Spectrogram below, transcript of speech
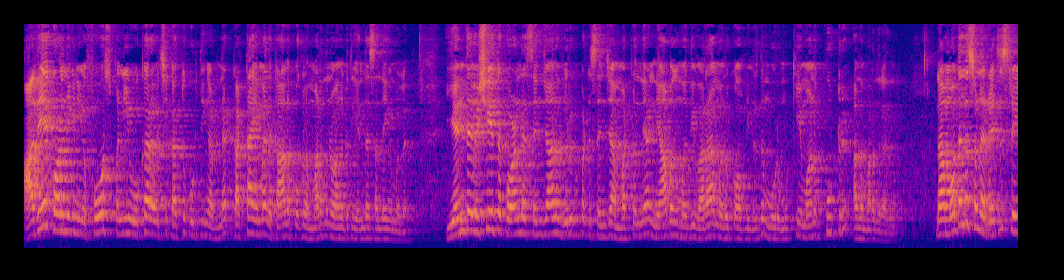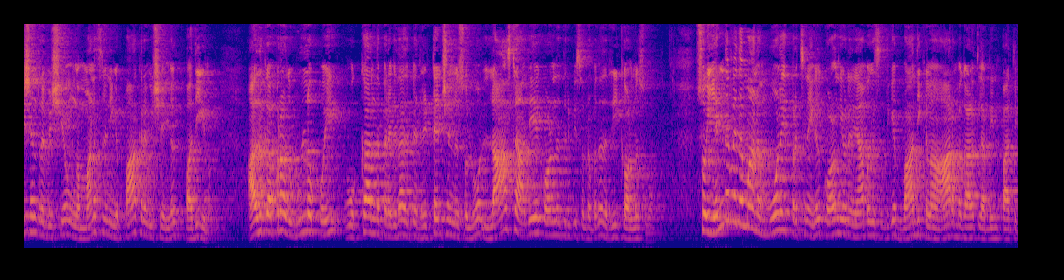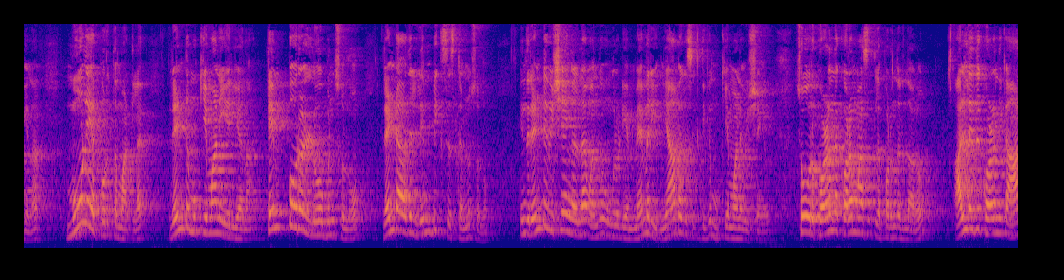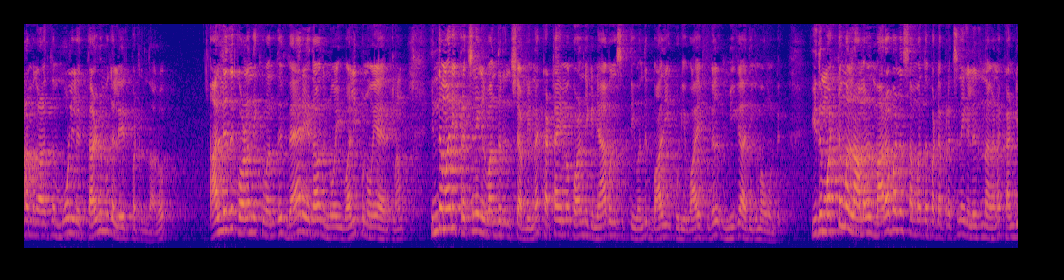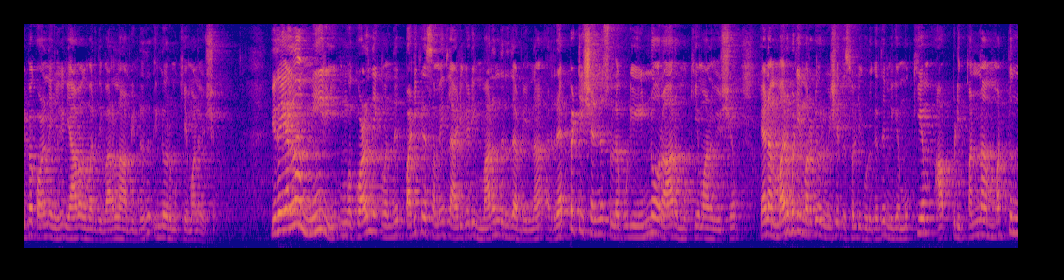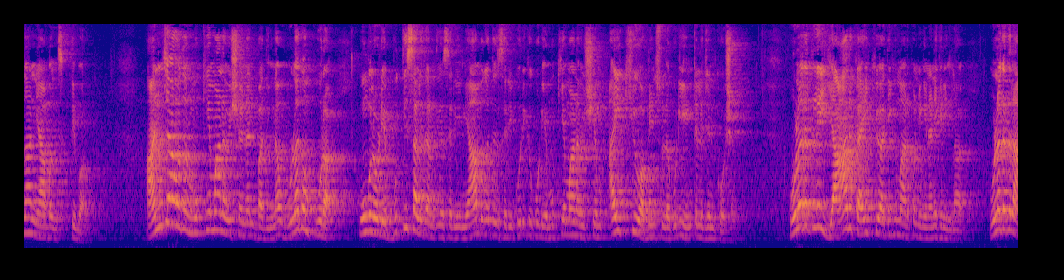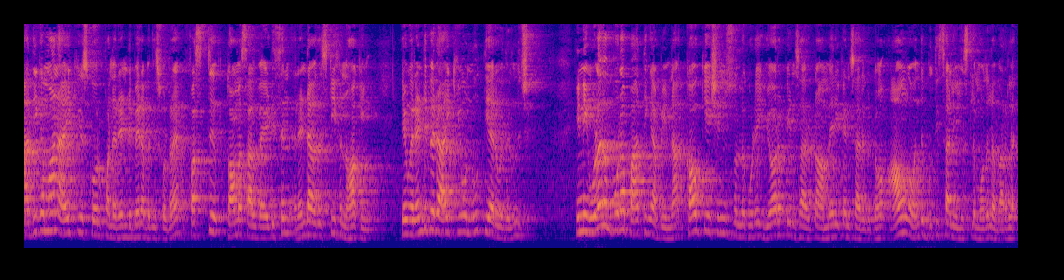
அதே குழந்தைக்கு நீங்கள் ஃபோர்ஸ் பண்ணி உட்கார வச்சு கற்றுக் கொடுத்தீங்க அப்படின்னா கட்டாயமாக அந்த காலப்போக்கில் மறந்துடு வாங்குறதுக்கு எந்த சந்தேகமும் இல்லை. எந்த விஷயத்தை குழந்தை செஞ்சாலும் விருப்பப்பட்டு செஞ்சால் மட்டும்தான் ஞாபக மதி வராமல் இருக்கும் அப்படிங்கிறது ஒரு முக்கியமான கூற்று அதை மறந்துடாது நான் முதல்ல சொன்ன ரெஜிஸ்ட்ரேஷன்ற விஷயம் உங்கள் மனசில் நீங்கள் பார்க்குற விஷயங்கள் பதியணும். அதுக்கப்புறம் அது உள்ளே போய் உட்கார்ந்த பிறகு தான் அது பேர் ரிட்டென்ஷன் சொல்லுவோம். லாஸ்ட்டு அதே குழந்தை திருப்பி சொல்கிறப்ப தான் அது ரீகால்னு சொல்லுவோம். ஸோ எந்த விதமான மூளை பிரச்சனைகள் குழந்தையோட ஞாபக சக்திக்கு பாதிக்கலாம் ஆரம்ப காலத்தில் அப்படின்னு பார்த்தீங்கன்னா மூளையை பொறுத்த மாட்டில் ரெண்டு முக்கியமான ஏரியா தான். டெம்போரல் லோபுன்னு சொல்லுவோம். ரெண்டாவது லிம்பிக் சிஸ்டம்னு சொல்லுவோம். இந்த ரெண்டு விஷயங்கள் தான் வந்து உங்களுடைய மெமரி ஞாபக சக்திக்கு முக்கியமான விஷயங்கள். ஸோ ஒரு குழந்தை குறை மாசத்தில் பிறந்திருந்தாலும் அல்லது குழந்தைக்கு ஆரம்ப காலத்தில் மூளையில் தழும்புகள் ஏற்பட்டிருந்தாலும் அல்லது குழந்தைக்கு வந்து வேற ஏதாவது நோய் வலிப்பு நோயாக இருக்கலாம். இந்த மாதிரி பிரச்சனைகள் வந்துருந்துச்சு அப்படின்னா கட்டாயமாக குழந்தைக்கு ஞாபக சக்தி வந்து பாதிக்கக்கூடிய வாய்ப்புகள் மிக அதிகமாக உண்டு. இது மட்டுமல்லாமல் மரபணு சம்பந்தப்பட்ட பிரச்சனைகள் இருந்தாங்கன்னா கண்டிப்பாக குழந்தைங்களுக்கு ஞாபக மருதி வரலாம் அப்படின்றது இன்னொரு முக்கியமான விஷயம். இதையெல்லாம் மீறி உங்கள் குழந்தைக்கு வந்து படிக்கிற சமயத்தில் அடிக்கடி மறந்துடுது அப்படின்னா ரெப்படிஷன்னு சொல்லக்கூடிய இன்னொரு ஆறு முக்கியமான விஷயம். ஏன்னா மறுபடியும் மறுபடியும் ஒரு விஷயத்தை சொல்லி கொடுக்கறது மிக முக்கியம். அப்படி பண்ணால் மட்டும்தான் ஞாபக சக்தி வரும். அஞ்சாவது ஒரு முக்கியமான விஷயம் என்னன்னு பார்த்தீங்கன்னா உலகம் பூரா உங்களுடைய புத்திசாலித்தனத்துக்கு சரி ஞாபகத்துக்கு சரி குறிக்கக்கூடிய முக்கியமான விஷயம் ஐக்யூ அப்படின்னு சொல்லக்கூடிய இன்டெலிஜென்ட் கோஷன் உலகத்திலே யாருக்கு ஐக்யூ அதிகமாக இருக்கும் நீங்கள் நினைக்கிறீங்களா? உலகத்தில் அதிகமான ஐக்யூ ஸ்கோர் பண்ண ரெண்டு பேரை பற்றி சொல்கிறேன் ஃபஸ்ட்டு தாமஸ் ஆல்வா எடிசன் ரெண்டாவது ஸ்டீஃபன் ஹாக்கிங் இவங்க ரெண்டு பேரும் ஐக்கியூ நூற்றி அறுபது இருந்துச்சு. இன்னைக்கு உலகம் பூரா பார்த்தீங்க அப்படின்னா கவுகேஷன் சொல்லக்கூடிய யூரோப்பியன்ஸாக இருக்கட்டும் அமெரிக்கன்ஸாக இருக்கட்டும் அவங்க வந்து புத்திசாலி லிஸ்ட்டில் முதல்ல வரல.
